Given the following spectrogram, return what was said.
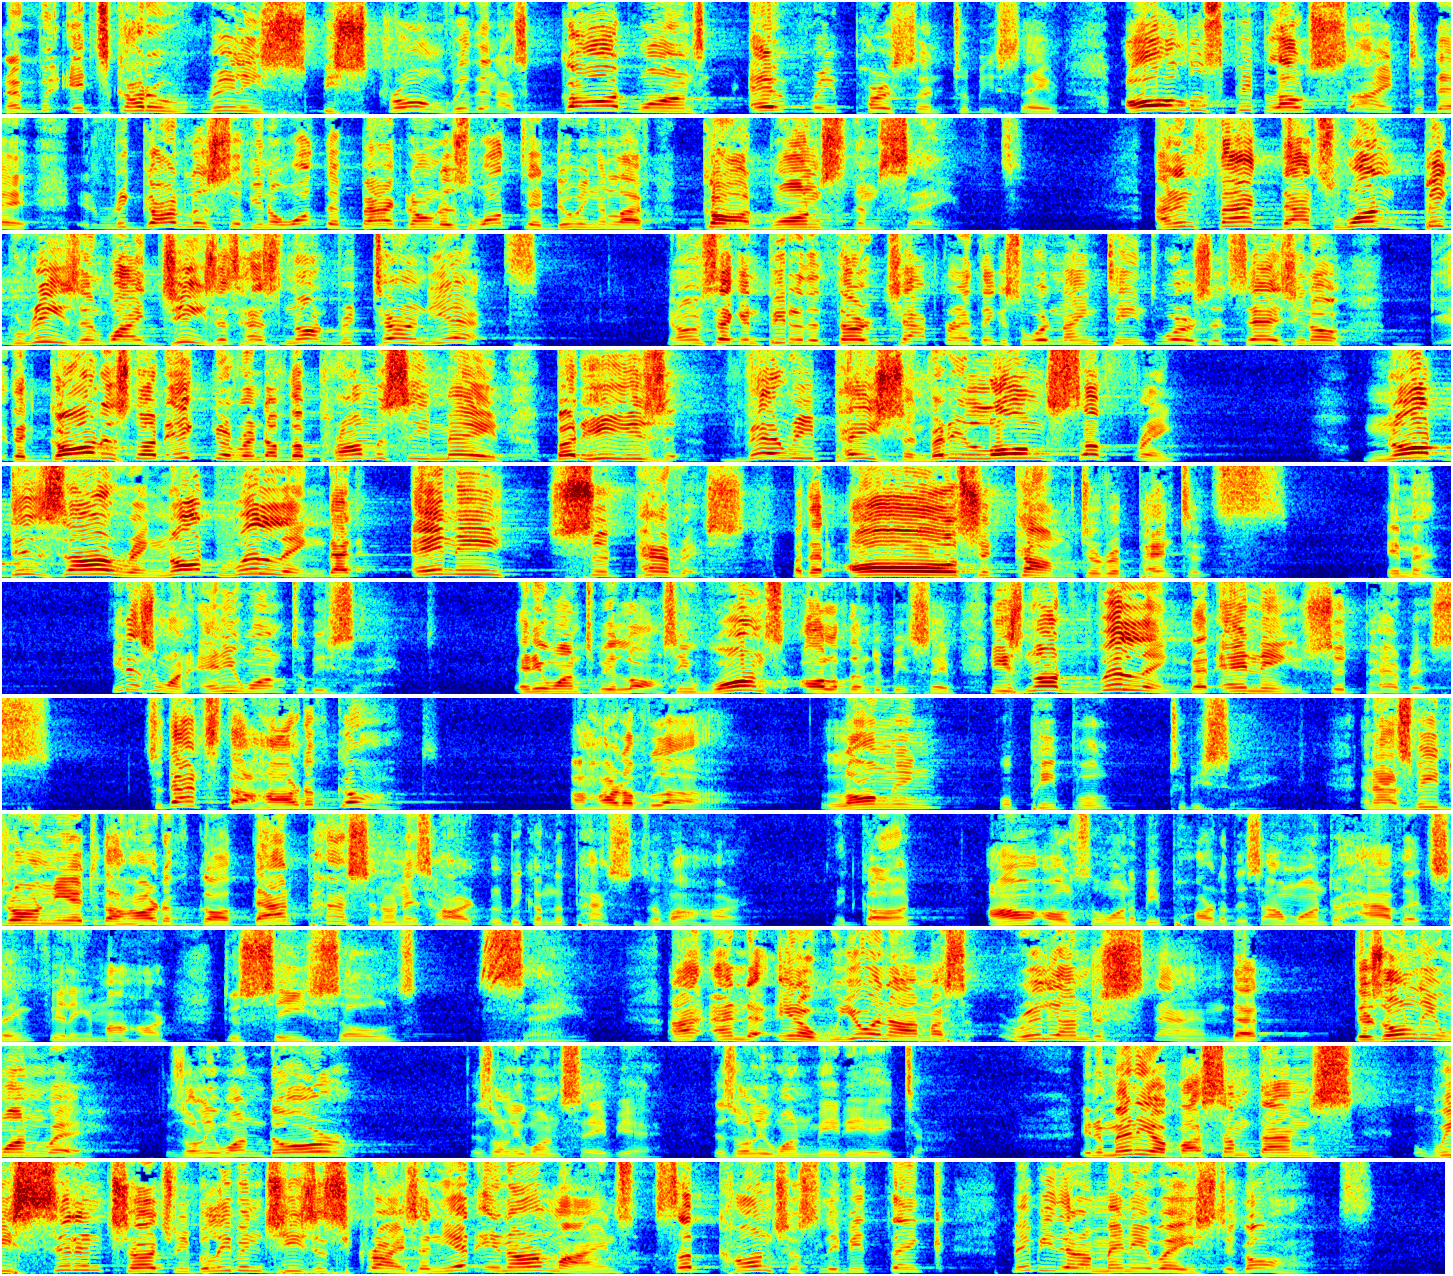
Now, it's got to really be strong within us. God wants every person to be saved. All those people outside today, regardless of you know what their background is, what they're doing in life, God wants them saved. And in fact, that's one big reason why Jesus has not returned yet. You know, in Second Peter, the third chapter, I think it's the 19th verse, it says, you know, that God is not ignorant of the promise He made, but He is very patient, very long suffering, not desiring, not willing that any should perish, but that all should come to repentance. Amen. He doesn't want anyone to be saved, anyone to be lost. He wants all of them to be saved. He's not willing that any should perish. So that's the heart of God, a heart of love longing for people to be saved. And as we draw near to the heart of God, that passion on his heart will become the passions of our heart. That God, I also want to be part of this. I want to have that same feeling in my heart to see souls saved. And, you know, you and I must really understand that there's only one way, there's only one door, there's only one Savior, there's only one mediator. You know, many of us sometimes we sit in church, we believe in Jesus Christ, and yet in our minds, subconsciously, we think Maybe there are many ways to God.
